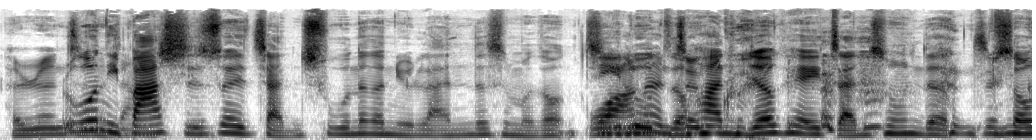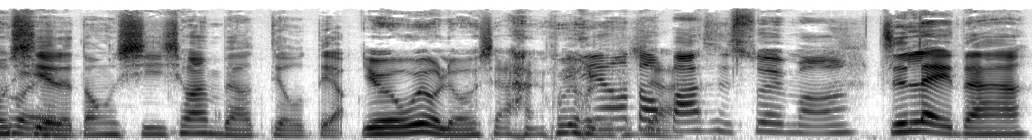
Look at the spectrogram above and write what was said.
很认真。如果你八十岁展出那个女篮的什么东记录的话，你就可以展出你的 手写的东西，千万不要丢掉。有我有留下来，我有一定要到八十岁吗？之类的啊。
